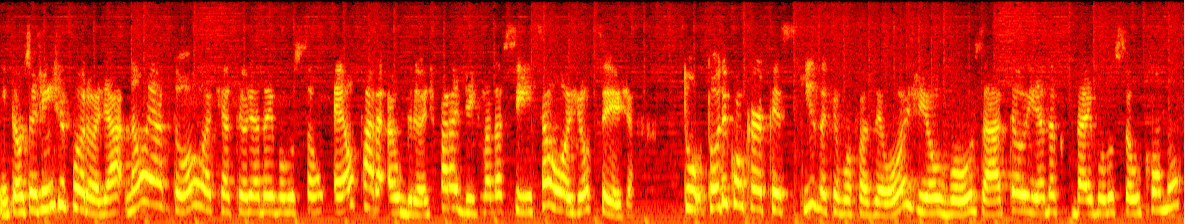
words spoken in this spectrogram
Então, se a gente for olhar, não é à toa que a teoria da evolução é o, para, é o grande paradigma da ciência hoje. Ou seja, tu, toda e qualquer pesquisa que eu vou fazer hoje, eu vou usar a teoria da, da evolução como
